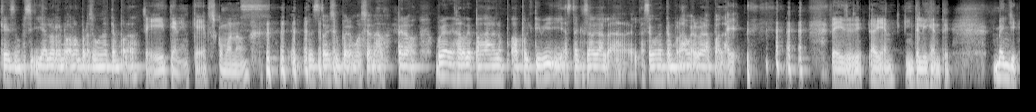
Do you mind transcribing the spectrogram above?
que, ya lo renovaron para segunda temporada. Sí, tienen que, pues cómo no. Estoy súper emocionado. Pero voy a dejar de pagar a Apple TV y hasta que salga la, la segunda temporada voy a volver a pagar. Sí, sí, sí, está bien, inteligente. Benji,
